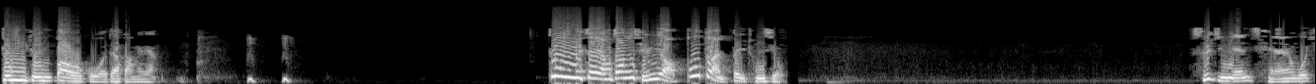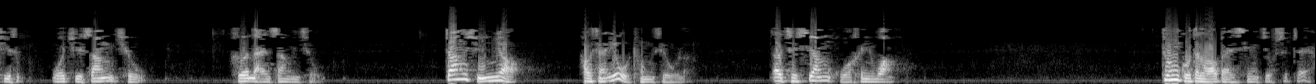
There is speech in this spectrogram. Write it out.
忠君报国的榜样。正因为这样，张巡庙不断被重修。十几年前，我去我去商丘，河南商丘，张巡庙好像又重修了，而且香火很旺。中国的老百姓就是这样，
